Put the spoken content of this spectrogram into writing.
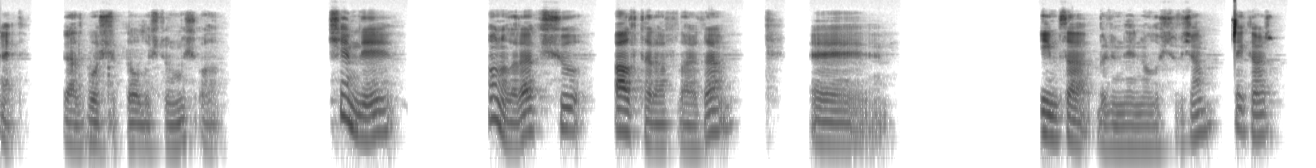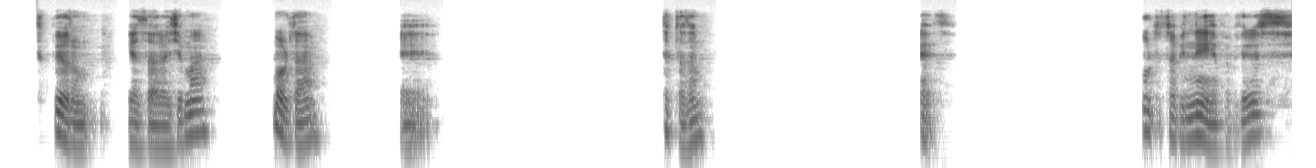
evet biraz boşlukta oluşturmuş olalım. Şimdi son olarak şu alt taraflarda eee imza bölümlerini oluşturacağım. Tekrar tıklıyorum yazı aracıma. Burada eee, tıkladım. Evet. Burada tabii ne yapabiliriz?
